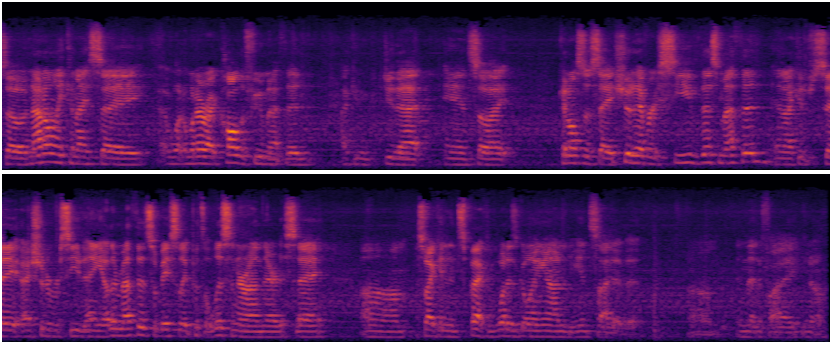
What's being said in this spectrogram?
So not only can I say, whenever I call the foo method, I can do that, and so I can also say should have received this method, and I could say I should have received any other method. So basically, it puts a listener on there to say, um, so I can inspect what is going on in the inside of it, um, and then if I, you know,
